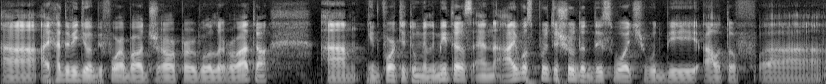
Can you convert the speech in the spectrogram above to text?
Uh, I had a video before about Girard Perregaux Laureato um, in 42 millimeters and I was pretty sure that this watch would be out of uh,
